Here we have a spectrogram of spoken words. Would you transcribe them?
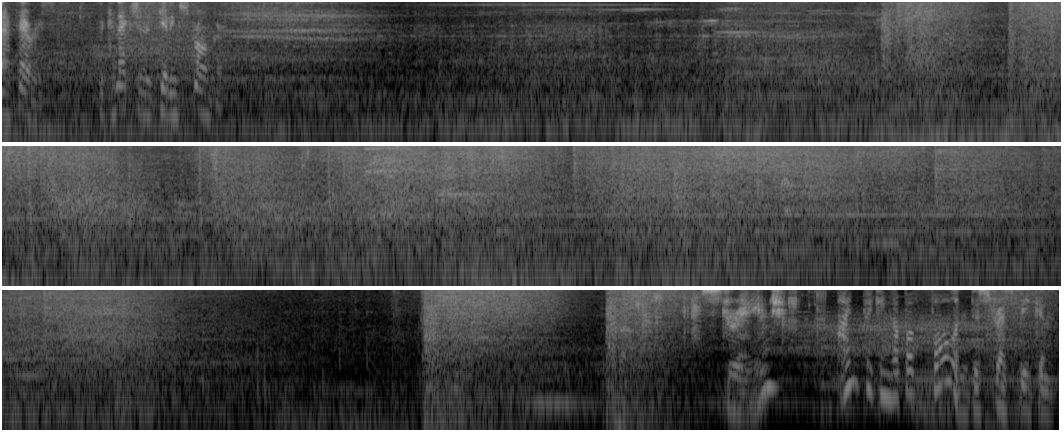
That's Eris. The connection is getting stronger. Picking up a fallen distress beacon.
